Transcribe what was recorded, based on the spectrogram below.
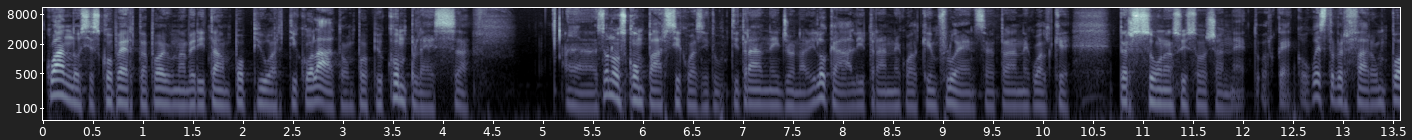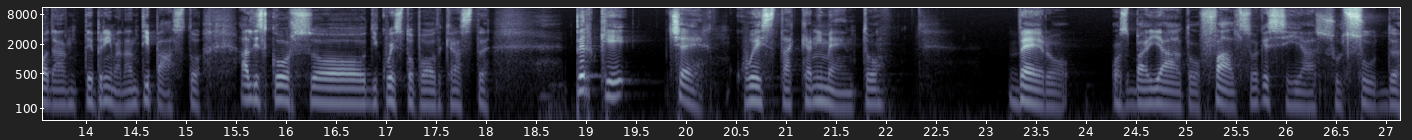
quando si è scoperta poi una verità un po' più articolata, un po' più complessa, Uh, sono scomparsi quasi tutti, tranne i giornali locali, tranne qualche influencer, tranne qualche persona sui social network. Ecco, questo per fare un po' da anteprima, da antipasto al discorso di questo podcast. Perché c'è questo accanimento, vero o sbagliato o falso che sia, sul sud,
